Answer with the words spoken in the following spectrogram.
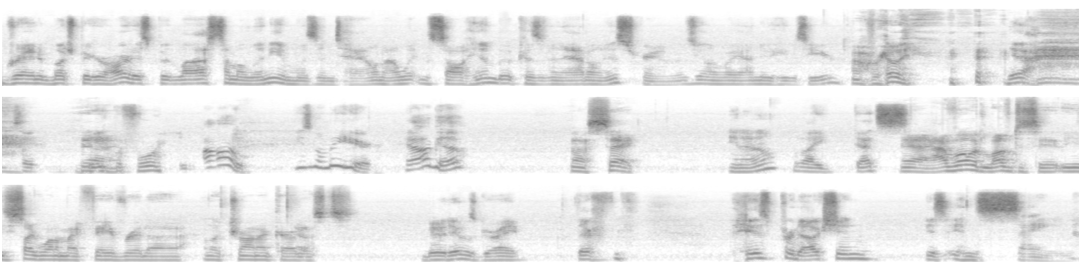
Granted, much bigger artist, but last time Illenium was in town, I went and saw him because of an ad on Instagram. It was the only way I knew he was here. oh really? Yeah, it's like the Yeah. week before. Oh, he's gonna be here. Yeah, I'll go. oh, sick. You know, like that's Yeah, I would love to see it. He's like one of my favorite uh, electronic artists. dude. It was great. There, his production is insane.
